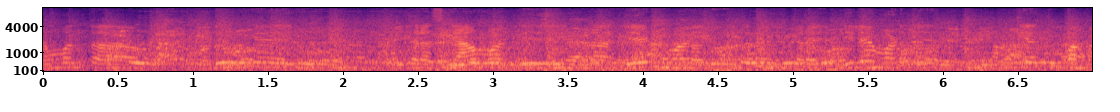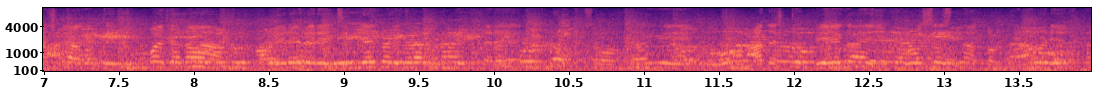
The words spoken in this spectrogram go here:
ನಮ್ಮಂಥ ಬಡವರಿಗೆ ಇದು ಈ ಥರ ಸ್ಕ್ಯಾಮ್ ಆಗಲಿ ಈ ಥರ ಲೇಟ್ ಮಾಡೋದು, ಈ ಥರ ಡಿಲೇ ಮಾಡಿದ್ರೆ ನಮಗೆ ತುಂಬ ಕಷ್ಟ ಆಗುತ್ತೆ. ತುಂಬ ಜನ ಬೇರೆ ಬೇರೆ ಜಿಲ್ಲೆಗಳಿಂದ ಬಂದಿರ್ತಾರೆ. ಸೊ ಹಾಗಾಗಿ ಆದಷ್ಟು ಬೇಗ ಈ ಪ್ರೋಸೆಸ್ನ ಕಂಪ್ಲೀಟ್ ಮಾಡಿ ಅಂತ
